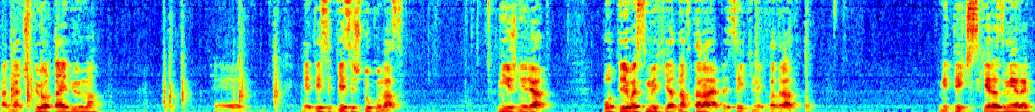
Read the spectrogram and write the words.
1 четвертая дюйма. Э, нет, 10, 10 штук у нас нижний ряд по 3 восьмых и 1 вторая присоединительный квадрат. Метрические размеры.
